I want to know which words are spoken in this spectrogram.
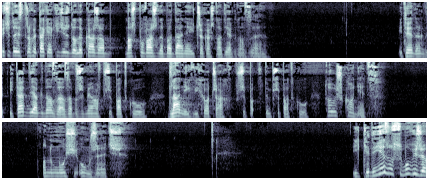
Wiecie, to jest trochę tak, jak idziesz do lekarza, masz poważne badania i czekasz na diagnozę. I, i ta diagnoza zabrzmiała w przypadku, dla nich, w ich oczach, w, przypa w tym przypadku, to już koniec. On musi umrzeć. I kiedy Jezus mówi, że,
